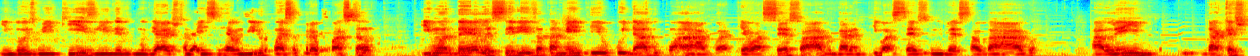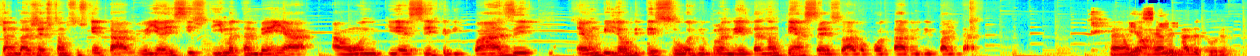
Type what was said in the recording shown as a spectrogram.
Em 2015, líderes mundiais também se reuniram com essa preocupação e uma delas seria exatamente o cuidado com a água, que é o acesso à água, garantir o acesso universal da água, além da questão da gestão sustentável. E aí se estima também a, a ONU que é cerca de quase é, um bilhão de pessoas no planeta não têm acesso à água potável de qualidade. É uma assim, realidade dura.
